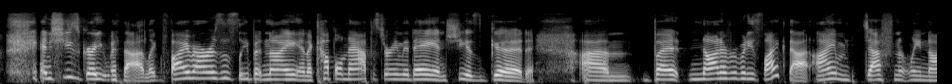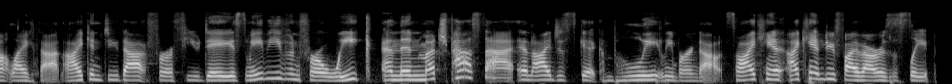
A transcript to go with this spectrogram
and she's great with that. Like five hours of sleep at night and a couple naps during the day, and she is good. Um, but not everybody's like that. I'm definitely not like that. I can do that for a few days, maybe even for a week. And and then much past that and i just get completely burned out. So i can't i can't do five hours of sleep.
